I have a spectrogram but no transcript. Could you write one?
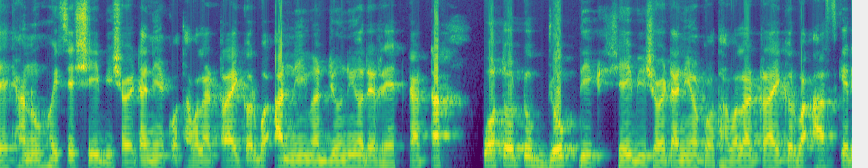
দেখানো হয়েছে সেই বিষয়টা নিয়ে কথা বলার ট্রাই করব। আর নেইমার জুনিয়রের রেড কার্ডটা কতটুক যৌক্তিক সেই বিষয়টা নিয়ে কথা বলার ট্রাই করব। আজকের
